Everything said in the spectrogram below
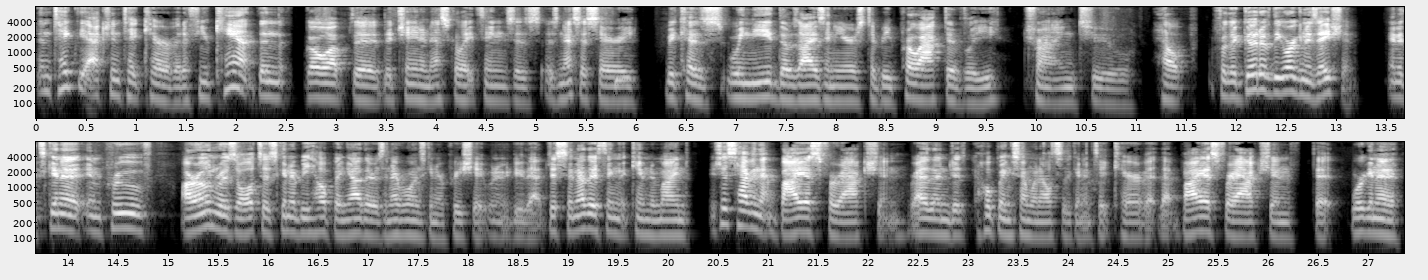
then take the action, take care of it. If you can't, then go up the, the chain and escalate things as, as necessary because we need those eyes and ears to be proactively trying to help for the good of the organization. And it's going to improve our own results It's going to be helping others and everyone's going to appreciate when we do that. Just another thing that came to mind is just having that bias for action rather than just hoping someone else is going to take care of it. That bias for action that we're going to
